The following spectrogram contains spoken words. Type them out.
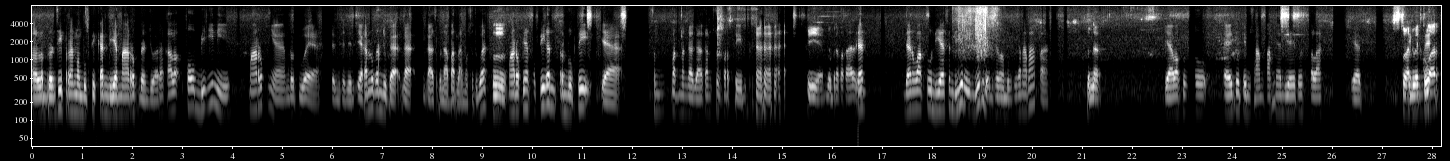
kalau LeBron sih pernah membuktikan dia maruk dan juara. Kalau Kobe ini maruknya menurut gue ya dan bisa jadi ya kan lu kan juga nggak nggak sependapat lah. Maksud gue hmm. maruknya Kobe kan terbukti ya sempat menggagalkan super tim. iya, beberapa kali. Dan dan waktu dia sendiri dia tidak bisa membuktikan apa-apa. Benar. Ya waktu itu eh itu tim sampahnya dia itu setelah ya setelah duet keluar.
